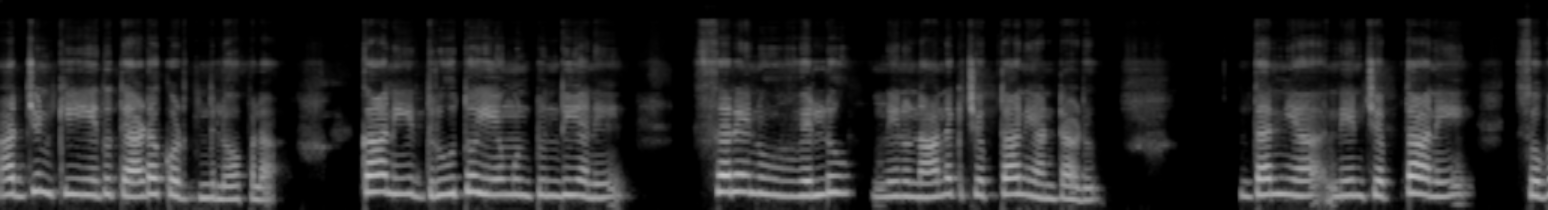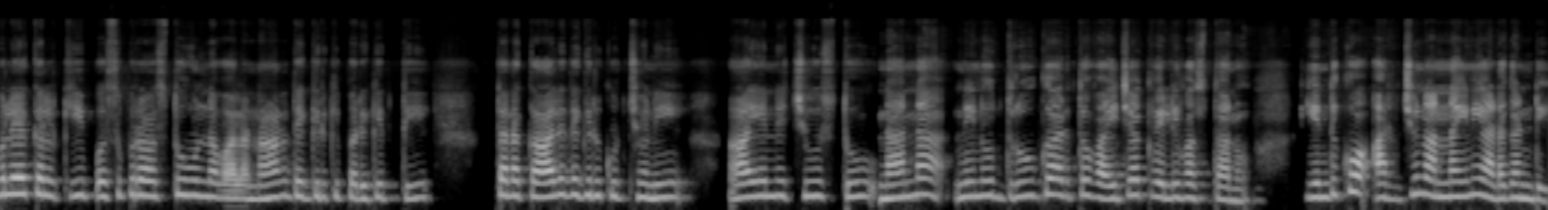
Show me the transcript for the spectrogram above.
అర్జున్కి ఏదో తేడా కొడుతుంది లోపల. కానీ ధ్రువుతో ఏముంటుంది అని సరే నువ్వు వెళ్ళు నేను నాన్నకి చెప్తా అని అంటాడు. ధన్య నేను చెప్తా అని శుభలేఖలకి పసుపు రాస్తూ ఉన్న వాళ్ళ నాన్న దగ్గరికి పరిగెత్తి తన కాలి దగ్గర కూర్చొని ఆయన్ని చూస్తూ నాన్న నేను ధ్రువ్ గారితో వైజాగ్ వెళ్ళి వస్తాను. ఎందుకో అర్జున్ అన్నయ్యని అడగండి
